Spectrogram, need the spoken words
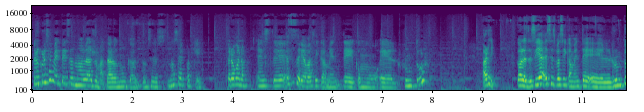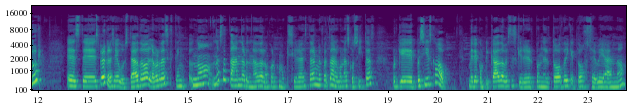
pero curiosamente esas no las remataron nunca, entonces no sé por qué. Pero bueno, este, este sería básicamente como el room tour. Ahora sí, como les decía, este es básicamente el room tour. Este, espero que les haya gustado. La verdad es que tengo, no, no está tan ordenado a lo mejor como quisiera estar. Me faltan algunas cositas. Porque pues sí es como medio complicado a veces querer poner todo y que todo se vea, ¿no?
